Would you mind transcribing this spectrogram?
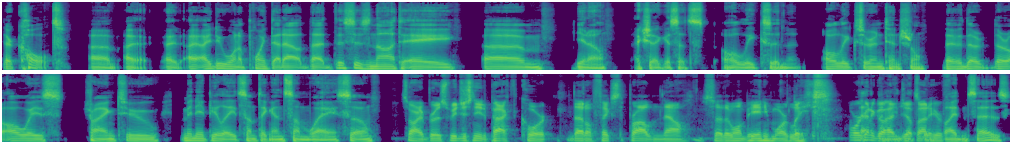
their cult. Um, I, I I do want to point that out that this is not a um, you know actually I guess that's all leaks, isn't it? All leaks are intentional. They're they're they're always trying to manipulate something in some way. So Sorry, Bruce. We just need to pack the court. That'll fix the problem now, so there won't be any more leaks. We're going to go ahead and jump out of here. Biden says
